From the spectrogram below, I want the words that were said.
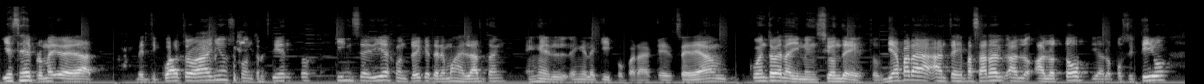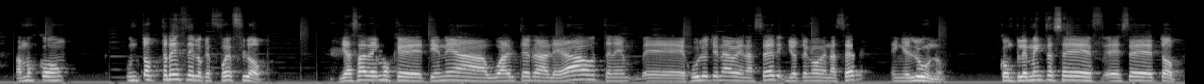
Y ese es el promedio de edad. 24 años con 315 días con todo el que tenemos a Zlatan en el, en el equipo, para que se den cuenta de la dimensión de esto. Ya para, antes de pasar a, a lo, top y a lo positivo, vamos con un top 3 de lo que fue flop. Ya sabemos que tiene a Walter Aleao, tiene, eh, Julio tiene a Benacer, yo tengo a Benacer en el 1. Complementa ese, ese top,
